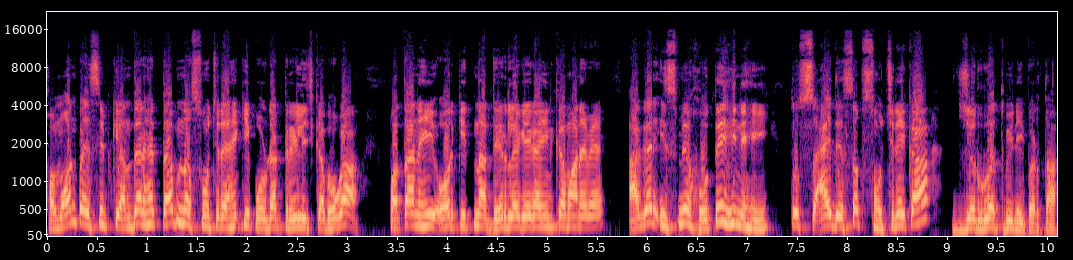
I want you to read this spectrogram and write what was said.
हम ऑन पैसिव के अंदर है, तब न सोच रहे हैं कि प्रोडक्ट रिलीज़ कब होगा। पता नहीं और कितना देर लगेगा इनकम आने में। अगर इसमें होते ही नहीं तो शायद ये सब सोचने का ज़रूरत भी नहीं पड़ता।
